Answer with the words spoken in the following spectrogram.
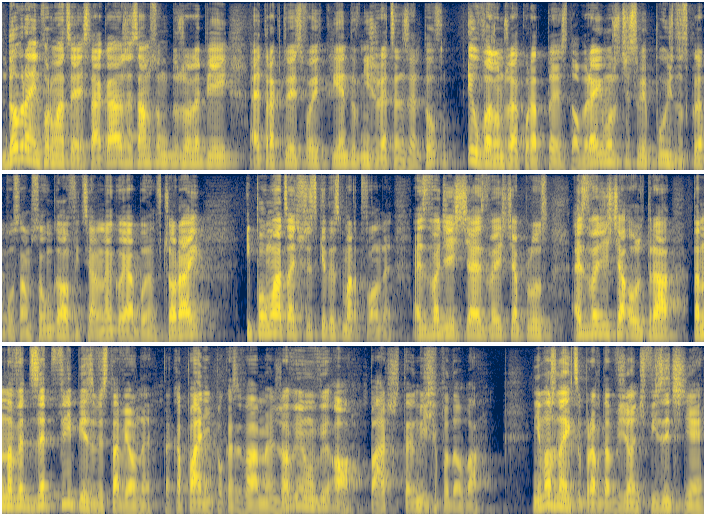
Dobra informacja jest taka, że Samsung dużo lepiej e, traktuje swoich klientów niż recenzentów i uważam, że akurat to jest dobre. I możecie sobie pójść do sklepu Samsunga oficjalnego. Ja byłem wczoraj i pomacać wszystkie te smartfony. S20, S20 Plus, S20 Ultra, tam nawet Z Flip jest wystawiony. Taka pani pokazywała mężowi i mówi: O, patrz, ten mi się podoba. Nie można ich co prawda wziąć fizycznie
